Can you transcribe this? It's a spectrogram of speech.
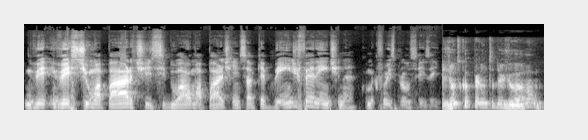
investir uma parte, se doar uma parte, que a gente sabe que é bem diferente, né? Como é que foi isso para vocês aí? Junto com a pergunta do João,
